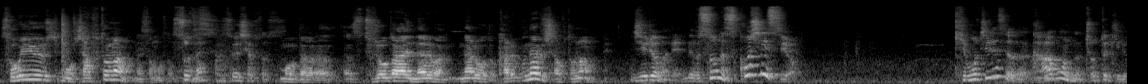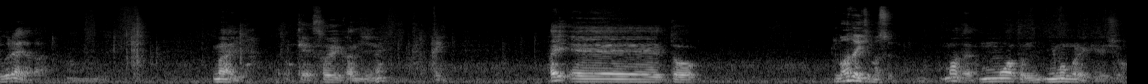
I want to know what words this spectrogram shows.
そういうもうシャフトなのねそもそもね。そういうシャフトです。もうだからショートアイになればなるほど軽くなるシャフトなのね。重量まで。でもそんな少しですよ。気持ちですよ。だからカーボンのちょっと切るぐらいだから、まあいいや。OK そういう感じねはいはいえー、っと。まだいきます？まだもうあと2問ぐらいいけるでしょ。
